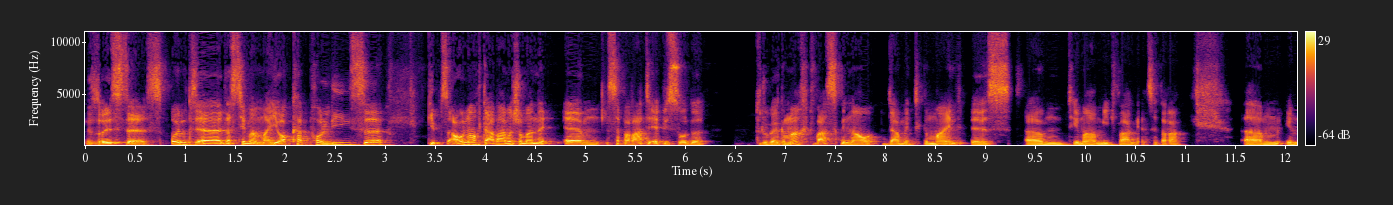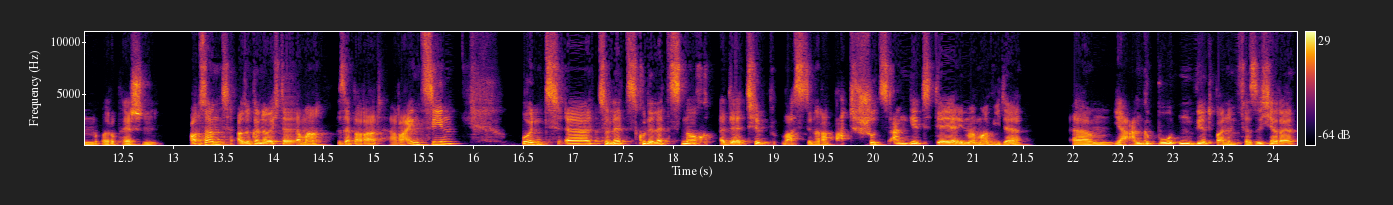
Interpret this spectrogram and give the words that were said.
So ist es. Und äh, das Thema Mallorca-Police gibt es auch noch. Da haben wir schon mal eine ähm, separate Episode drüber gemacht, was genau damit gemeint ist, ähm, Thema Mietwagen etc. Ähm, im europäischen Ausland. Also könnt ihr euch da mal separat reinziehen. Und äh, zuletzt, guter Letzt noch der Tipp, was den Rabattschutz angeht, der ja immer mal wieder ähm, ja, angeboten wird bei einem Versicherer.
